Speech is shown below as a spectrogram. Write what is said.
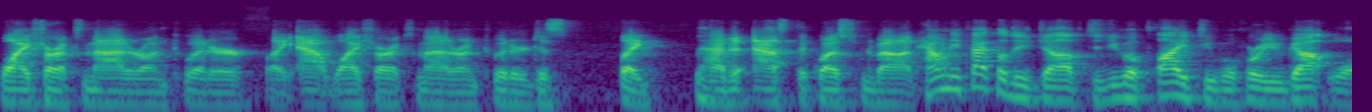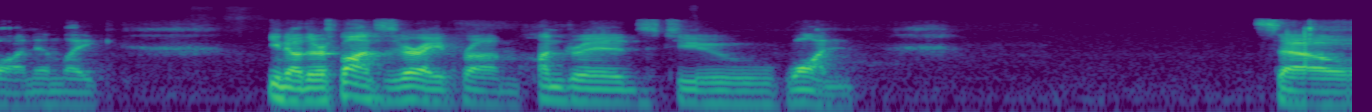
Why Sharks Matter on Twitter, like at Why Sharks Matter on Twitter, just like had to ask the question about how many faculty jobs did you apply to before you got one, and like, you know, the responses vary from hundreds to one. So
